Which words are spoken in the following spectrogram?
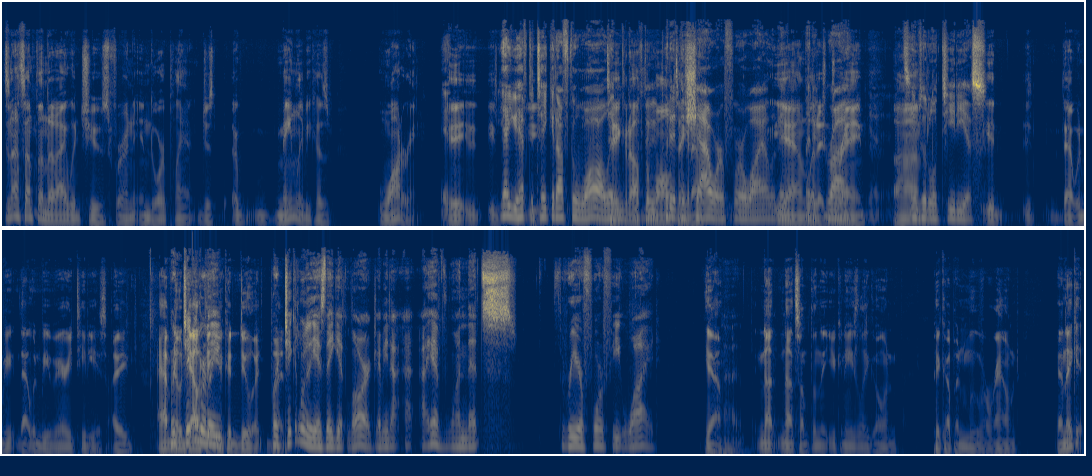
It's not something that I would choose for an indoor plant, just uh, mainly because watering. It- It- it- Yeah, you have to take it off the wall. take and it off the wall, Put it in the it out. shower for a while. And Yeah, and let, let it dry. drain. Yeah, it Um, seems a little tedious. it, it that would be that would be very tedious. I I have no doubt that you could do it, but particularly as they get large. I mean, I, I have one that's three or four feet wide. Yeah, uh, not not something that you can easily go and pick up and move around. And they get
